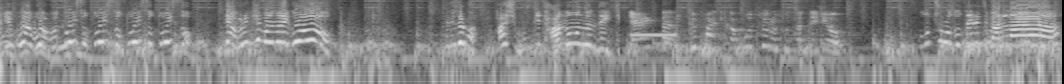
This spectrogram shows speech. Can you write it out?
이게 뭐야 뭐야 뭐또 있어 또 있어 또 있어 또 있어 야 왜 이렇게 많아 이거 야, 기다려봐 아씨 무기 다 넣었는데 이 개- 야 일단 급하니까 고추로 존나 때려 고추로도 때리지 말라 야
